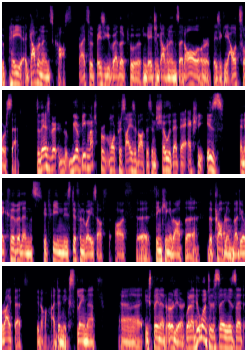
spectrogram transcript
to pay a governance cost right? So basically whether to engage in governance at all or basically outsource that. So there's very, we are being much more precise about this and show that there actually is an equivalence between these different ways of of uh, thinking about the the problem. But you're right that you know I didn't explain that uh, explain that earlier. What I do want to say is that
